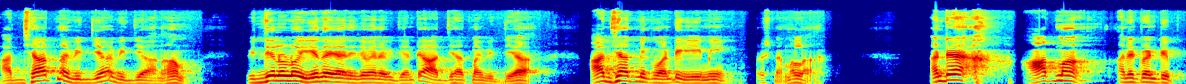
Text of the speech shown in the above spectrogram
ఆధ్యాత్మ విద్య విద్యానాం విద్యలలో ఏదయ్యా నిజమైన విద్య అంటే ఆధ్యాత్మ విద్య. ఆధ్యాత్మికం అంటే ఏమి? ప్రశ్న మళ్ళా. అంటే ఆత్మ అనేటువంటి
